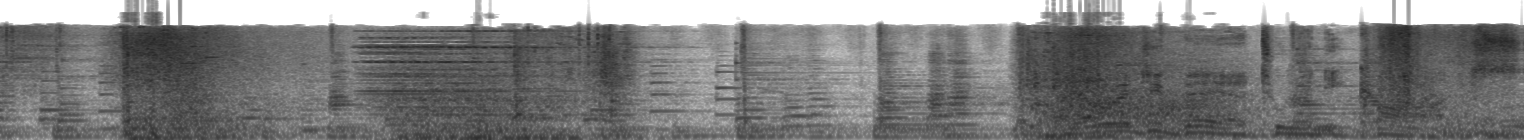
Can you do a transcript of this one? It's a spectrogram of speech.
I already bear too many cards.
